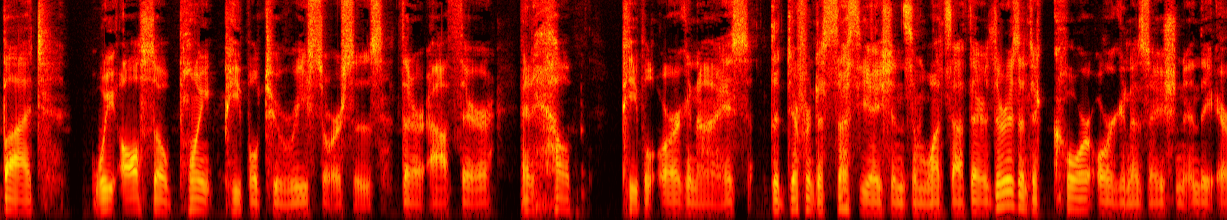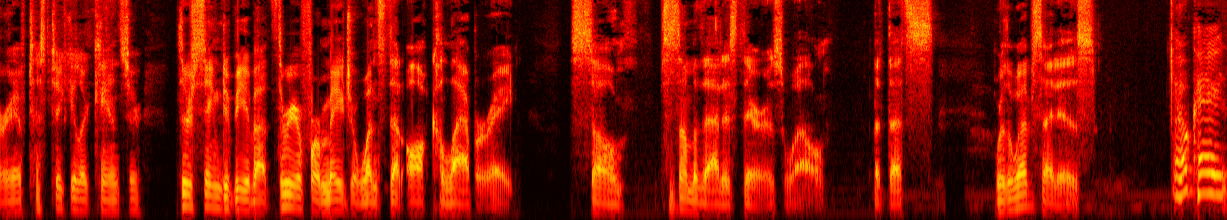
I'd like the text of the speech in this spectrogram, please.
but we also point people to resources that are out there and help people organize the different associations and what's out there. There isn't a core organization in the area of testicular cancer. There seem to be about three or four major ones that all collaborate. So some of that is there as well. But that's where the website is. Okay,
